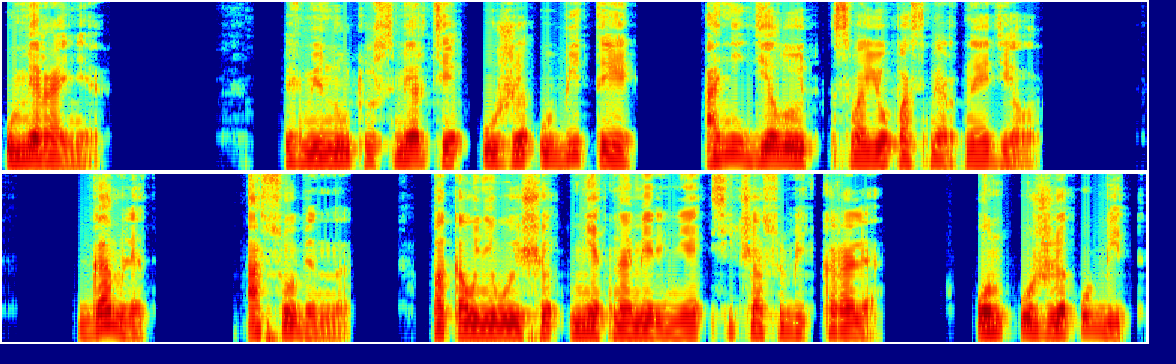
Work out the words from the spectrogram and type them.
умирания. В минуту смерти уже убитые, они делают свое посмертное дело. Гамлет, особенно, пока у него еще нет намерения сейчас убить короля, он уже убит,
